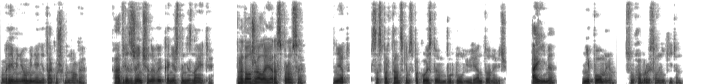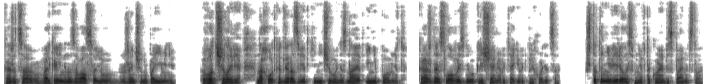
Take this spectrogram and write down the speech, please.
Времени у меня не так уж много. Адрес женщины вы, конечно, не знаете, продолжала я расспросы. Нет, со спартанским спокойствием буркнул Юрий Антонович. А имя? Не помню, сухо бросил Никитин. Кажется, Валька и не называл свою женщину по имени. Вот человек, находка для разведки, ничего не знает и не помнит. Каждое слово из него клещами вытягивать приходится. Что-то не верилось мне в такое беспамятство.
